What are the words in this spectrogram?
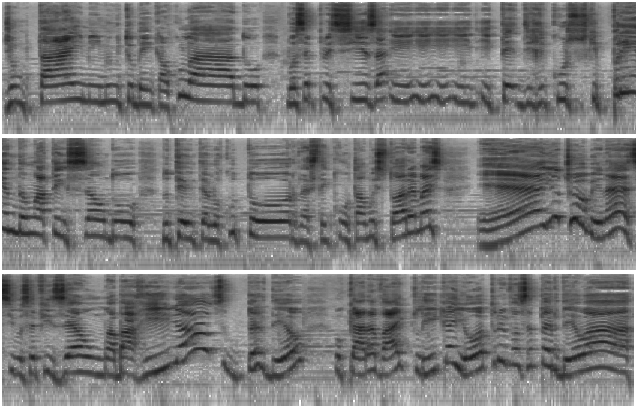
de um timing muito bem calculado, você precisa e, e, e, e de recursos que prendam a atenção do, do teu interlocutor, né? você tem que contar uma história, mas é YouTube, né? Se você fizer uma barriga, você perdeu, o cara vai, clica e outro e você perdeu a.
